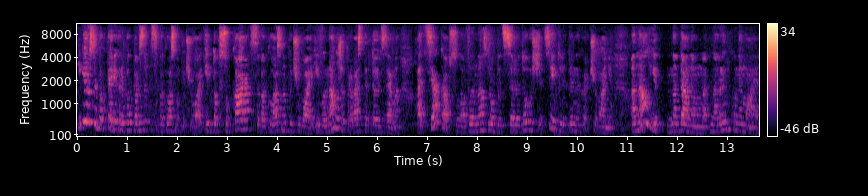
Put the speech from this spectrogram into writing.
І віруси, бактерії, гриби, паразити себе класно почувають. І токсокара себе класно почуває, і вона може привести до екземи. А ця капсула вона зробить середовище, це є клітинне харчування. Аналогів на даний момент на ринку немає.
